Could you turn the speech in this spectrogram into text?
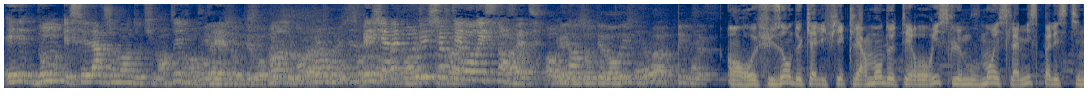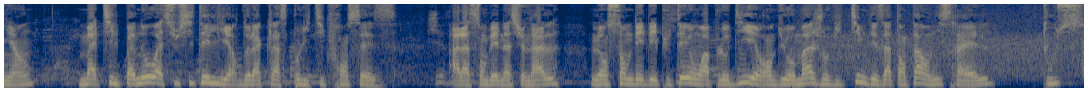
et dont et c'est largement documenté. Vous. Mais j'ai répondu sur terroriste en fait. En refusant de qualifier clairement de terroriste le mouvement islamiste palestinien, Mathilde Panot a suscité l'ire de la classe politique française. À l'Assemblée nationale, l'ensemble des députés ont applaudi et rendu hommage aux victimes des attentats en Israël, tous,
